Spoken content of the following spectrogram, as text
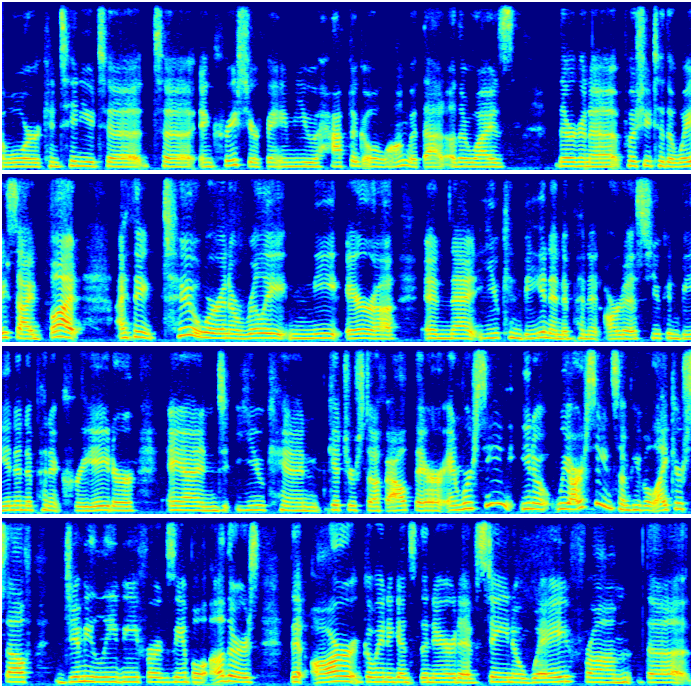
or continue to to increase your fame you have to go along with that otherwise they're going to push you to the wayside. But I think too, we're in a really neat era in that you can be an independent artist, you can be an independent creator, and you can get your stuff out there. And we're seeing, you know, we are seeing some people like yourself, Jimmy Levy, for example, others that are going against the narrative, staying away from the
